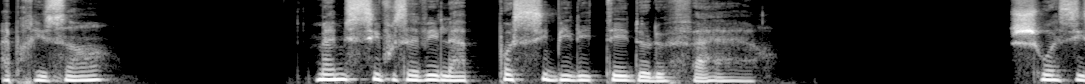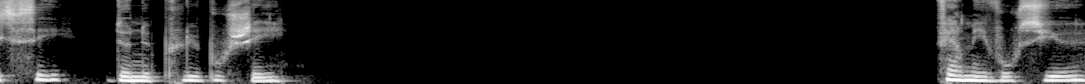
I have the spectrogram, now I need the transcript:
À présent, même si vous avez la possibilité de le faire, choisissez de ne plus bouger. Fermez vos yeux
